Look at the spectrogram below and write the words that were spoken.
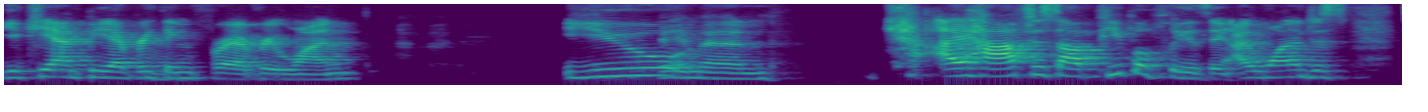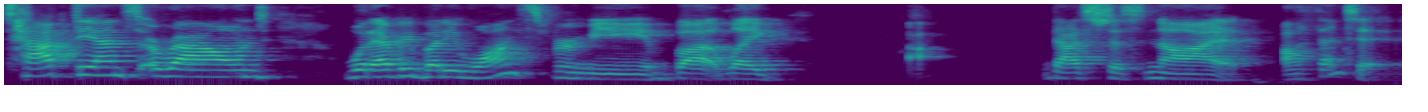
You can't be everything for everyone. You, Amen. I have to stop people pleasing. I want to just tap dance around what everybody wants for me, but like that's just not authentic.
